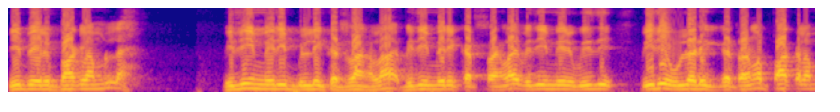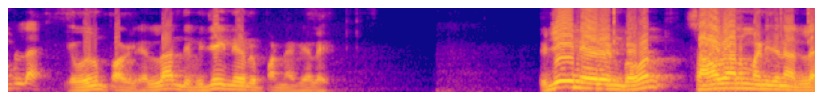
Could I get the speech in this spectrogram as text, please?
பிபிஎல் பார்க்கலாம்ல? விதி மீறி பில்டிங் கட்டுறாங்களா? விதி மீறி கட்டுறாங்களா? விதி மீறி விதி விதியை உள்ளடக்கி கட்டுறாங்களா? பார்க்கலாம்ல? எவரும் பார்க்கல. எல்லாம் இந்த விஜய் நேரு பண்ண வேலை. விஜய் நேரு என்பவன் சாதாரண மனிதன் அல்ல.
